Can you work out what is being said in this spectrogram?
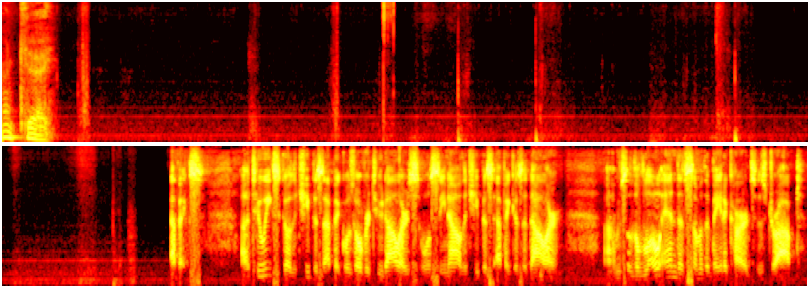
Okay. Epics. Uh, two weeks ago, the cheapest epic was over two dollars. We'll see now the cheapest epic is a dollar. Um, so the low end of some of the beta cards has dropped.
